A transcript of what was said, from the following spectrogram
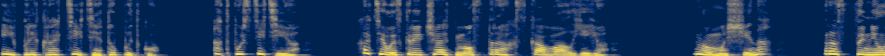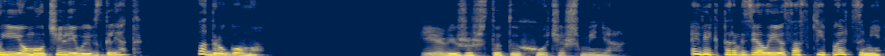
и прекратить эту пытку. Отпустить ее. Хотелось кричать, но страх сковал ее. Но мужчина расценил ее молчаливый взгляд по-другому. «Я вижу, что ты хочешь меня». Виктор взял ее соски пальцами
